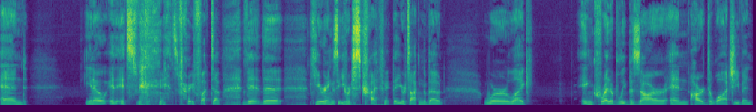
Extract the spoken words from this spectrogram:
and you know it, it's it's very fucked up. The the hearings that you were describing that you were talking about were like incredibly bizarre and hard to watch even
